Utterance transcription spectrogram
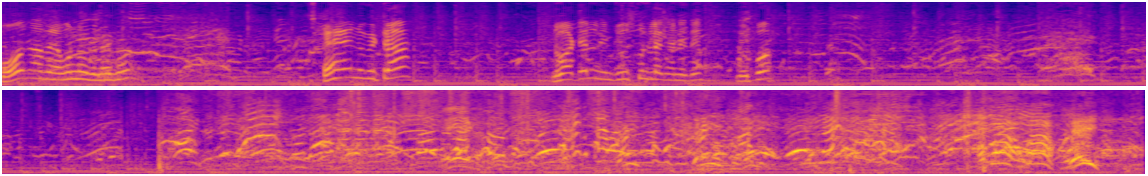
పోదా ఏమన్నా నాకు ఏ నువ్వు ఇట్రా? నువ్వు అటెల్ నేను చూసుకుంటలే కానీ ఇది. నువ్వు పో. తిత్తన్నదే చెట్టు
